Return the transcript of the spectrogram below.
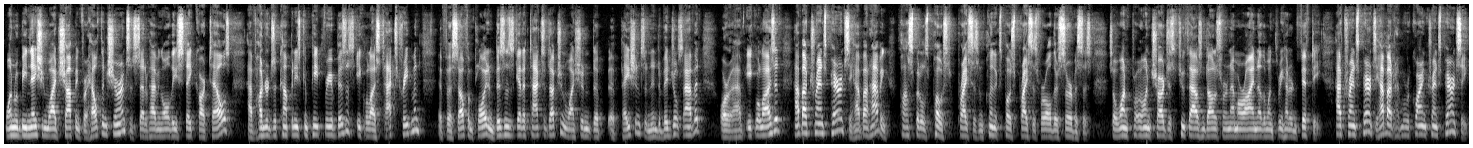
One would be nationwide shopping for health insurance instead of having all these state cartels. Have hundreds of companies compete for your business, equalize tax treatment. If a self employed and businesses get a tax deduction, why shouldn't uh, uh, patients and individuals have it or have equalize it? How about transparency? How about having hospitals post prices and clinics post prices for all their services? So one, one charges $2,000 for an MRI, another one 350. Have transparency. How about requiring transparency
